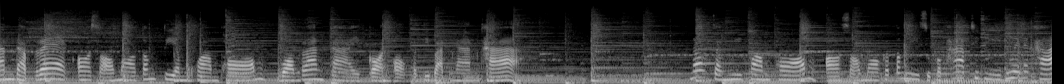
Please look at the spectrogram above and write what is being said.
อันดับแรก อสมต้องเตรียมความพร้อม วอร์มร่างกายก่อนออกปฏิบัติงานค่ะ นอกจากมีความพร้อม อสมก็ต้องมีสุขภาพที่ดีด้วยนะคะ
